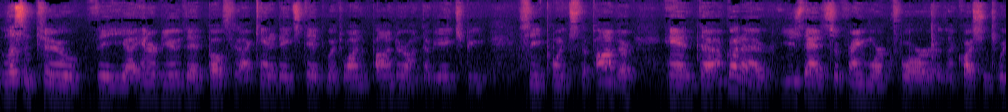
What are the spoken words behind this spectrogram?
listened to the interview that both candidates did with Ron Ponder on WHBC Points to Ponder, and uh, I'm going to use that as a framework for the questions we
